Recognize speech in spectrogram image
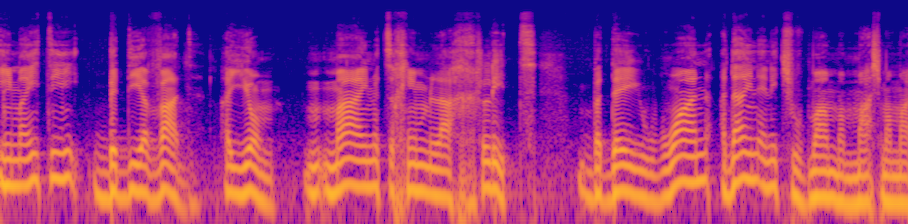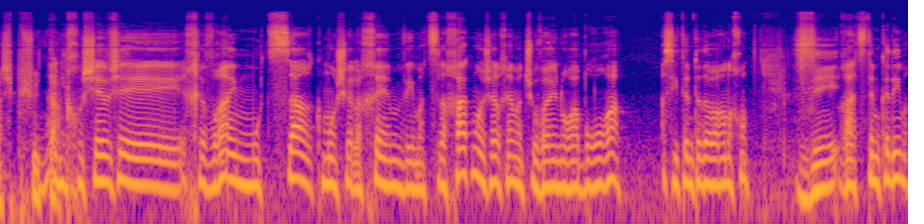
אם הייתי בדיעבד, היום, מה היינו צריכים להחליט ב-day one, עדיין אין לי תשובה ממש ממש פשוטה. אני חושב שחברה עם מוצר כמו שלכם ועם הצלחה כמו שלכם, התשובה היא נורא ברורה. עשיתם את הדבר הנכון. זה... רצתם קדימה.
